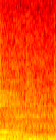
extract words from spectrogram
Hey.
